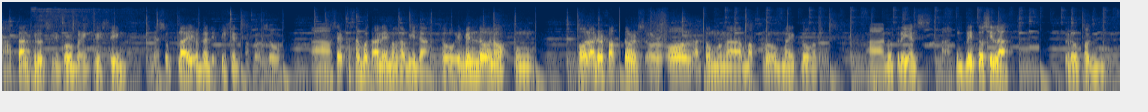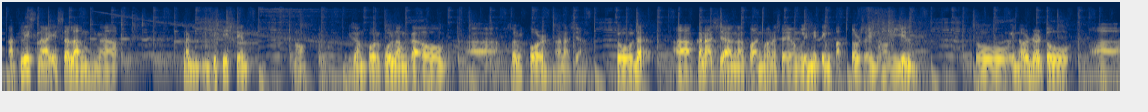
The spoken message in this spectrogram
Uh, plant growth is improved by increasing the supply of the deficient factor. So, uh, kasi pasabot ani mga kabida. So, even though, no, kung all other factors or all atong mga macro ug micro uh, nutrients, uh, kumpleto sila, pero pag at least na isa lang na nag-deficient, no? Example, kulang ka og uh, sulfur, ana siya. So, that uh, kana siya nga kuan mo na siya yung limiting factor sa imong yield. So in order to uh,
